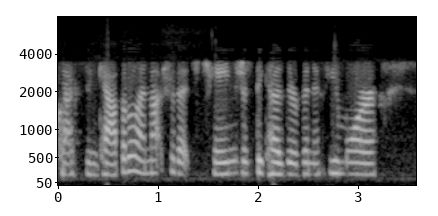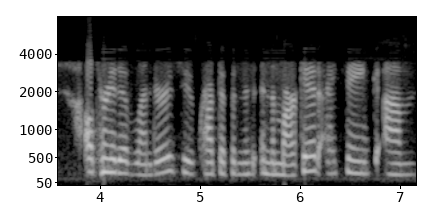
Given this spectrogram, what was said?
accessing capital. I'm not sure that's changed just because there have been a few more alternative lenders who've cropped up in the, in the market. I think um,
